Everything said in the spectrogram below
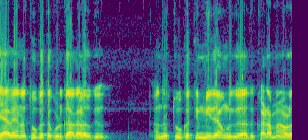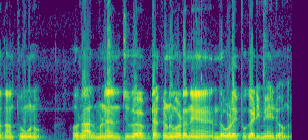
தேவையான தூக்கத்தை கொடுக்காத அளவுக்கு அந்த தூக்கத்தின் மீதே அவங்களுக்கு அது கடமை அவ்வளோதான் தூங்கணும். ஒரு நாலு மணி நேரம் இருந்துச்சு டக்குன்னு உடனே அந்த உழைப்புக்கு அடிமையாயிடுவாங்க.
